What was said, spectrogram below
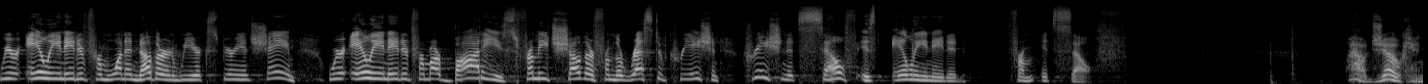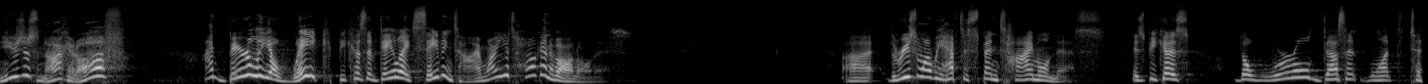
We are alienated from one another and we experience shame. We're alienated from our bodies, from each other, from the rest of creation. Creation itself is alienated from itself. Wow, Joe, can you just knock it off? I'm barely awake because of daylight saving time. Why are you talking about all this? Uh, the reason why we have to spend time on this is because the world doesn't want to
